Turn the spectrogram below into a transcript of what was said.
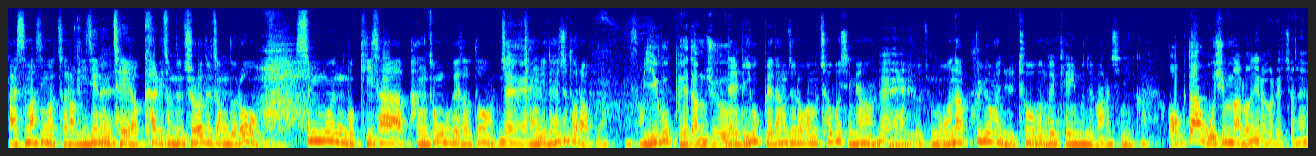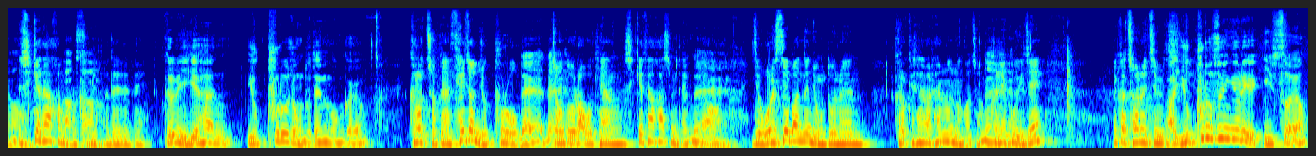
말씀하신 것처럼 이제는 네. 제 역할이 점점 줄어들 정도로 아. 신문, 뭐 기사, 방송국에서도 네. 정리도 해주더라고요. 미국 배당주. 네, 미국 배당주라고 한번 쳐보시면 네. 어, 요즘 워낙 훌륭한 유튜버분들, 어. 개인분들 많으시니까. 억당 50만 원이라 그랬잖아요. 쉽게 생각하면 아까. 그렇습니다. 네네네. 그럼 이게 한 6% 정도 되는 건가요? 그렇죠. 그냥 세전 6% 네, 네. 정도라고 그냥 쉽게 생각하시면 되고요. 네. 이제 월세 받는 용도는 그렇게 생각을 해놓는 거죠. 네. 그리고 이제 그러니까 저는 지금 아, 6% 수익률이 있어요?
